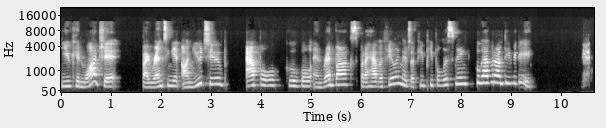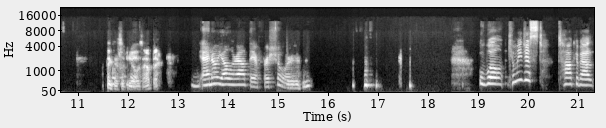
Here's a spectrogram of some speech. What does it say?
You can watch it by renting it on YouTube, Apple, Google, and Redbox, but I have a feeling there's a few people listening who have it on DVD. I think there's a few of us out there. I know y'all are out there for sure. Mm-hmm. well, can we just talk about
